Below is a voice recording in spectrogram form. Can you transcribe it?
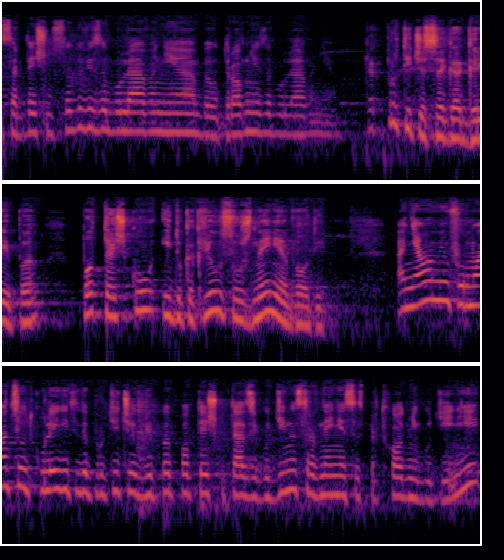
сърдечно-съдови заболявания, белодробни заболявания. Как протича сега грипа? По-тежко и до какви осложнения води? А нямам информация от колегите да протича грипа по-тежко тази година в сравнение с предходни години.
